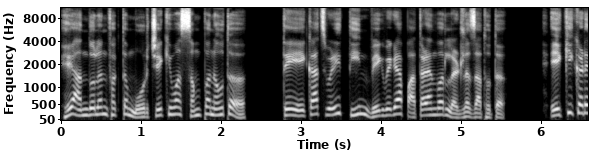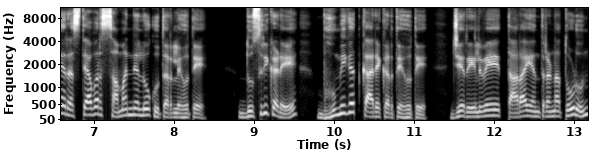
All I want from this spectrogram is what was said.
हे आंदोलन फक्त मोर्चे किंवा संप नव्हतं ते एकाच वेळी तीन वेगवेगळ्या पातळ्यांवर लढलं जात होतं. एकीकडे रस्त्यावर सामान्य लोक उतरले होते दुसरीकडे भूमिगत कार्यकर्ते होते जे रेल्वे तारा यंत्रणा तोडून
